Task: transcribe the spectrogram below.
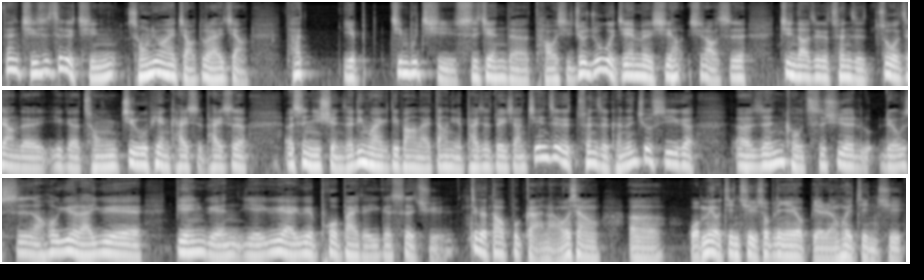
但其实这个情，从另外角度来讲，它也。经不起时间的淘洗。就如果今天没有新新老师进到这个村子做这样的一个从纪录片开始拍摄，而是你选择另外一个地方来当你的拍摄对象，今天这个村子可能就是一个呃人口持续的流失，然后越来越边缘，也越来越破败的一个社区。这个倒不敢啊，我想呃我没有进去，说不定也有别人会进去。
